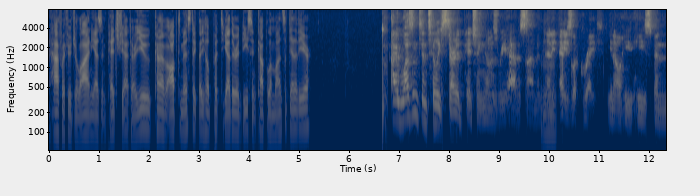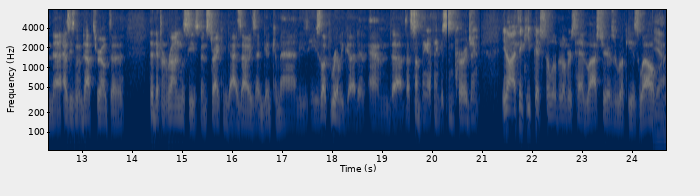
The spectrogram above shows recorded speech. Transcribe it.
halfway through July and he hasn't pitched yet. Are you kind of optimistic that he'll put together a decent couple of months at the end of the year? I wasn't until he started pitching on his rehab assignment, mm-hmm. and, he, and, he's looked great. You know, he he's been uh, as he's moved up throughout the the different runs, he's been striking guys out. He's had good command. He's he's looked really good, and, and uh, that's something I think is encouraging. You know, I think he pitched a little bit over his head last year as a rookie as well. Yeah.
